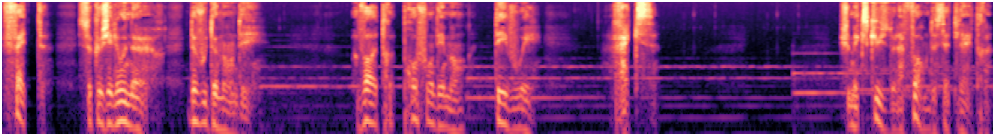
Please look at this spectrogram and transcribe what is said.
faites ce que j'ai l'honneur de vous demander. Votre profondément dévoué Rex. Je m'excuse de la forme de cette lettre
